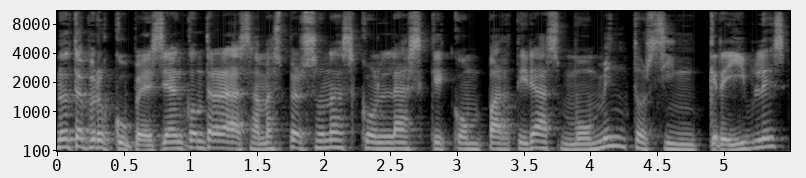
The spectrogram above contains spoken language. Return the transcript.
No te preocupes, ya encontrarás a más personas con las que compartirás momentos increíbles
